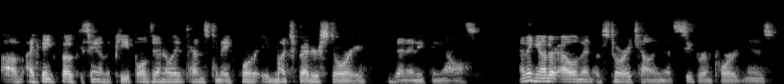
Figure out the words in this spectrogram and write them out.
Um, I think focusing on the people generally tends to make for a much better story than anything else. I think another element of storytelling that's super important is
